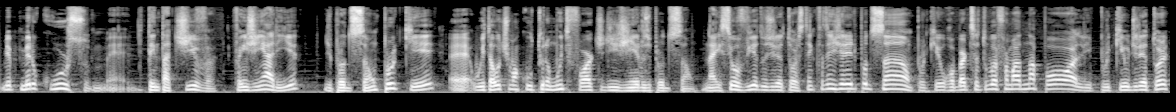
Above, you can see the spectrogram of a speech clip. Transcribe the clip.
meu primeiro curso é, de tentativa foi engenharia de produção, porque é, o Itaú tinha uma cultura muito forte de engenheiros de produção. Né? E se ouvia do diretor, você tem que fazer engenharia de produção, porque o Roberto Setúbal é formado na Poli, porque o diretor.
